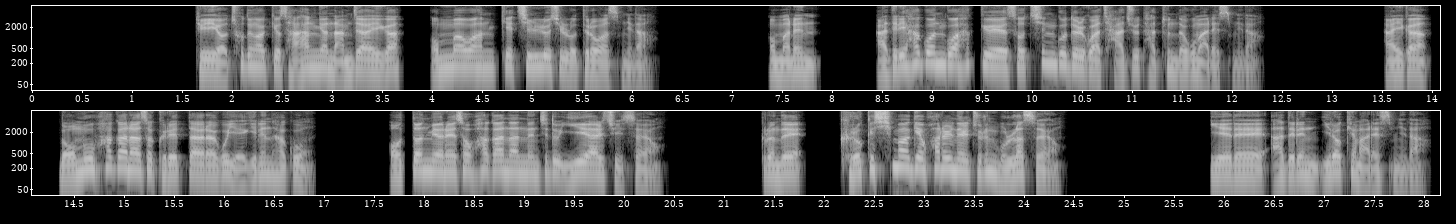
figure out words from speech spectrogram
뒤이어 초등학교 4학년 남자아이가 엄마와 함께 진료실로 들어왔습니다. 엄마는 아들이 학원과 학교에서 친구들과 자주 다툰다고 말했습니다. 아이가 너무 화가 나서 그랬다라고 얘기는 하고 어떤 면에서 화가 났는지도 이해할 수 있어요. 그런데 그렇게 심하게 화를 낼 줄은 몰랐어요. 이에 대해 아들은 이렇게 말했습니다.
